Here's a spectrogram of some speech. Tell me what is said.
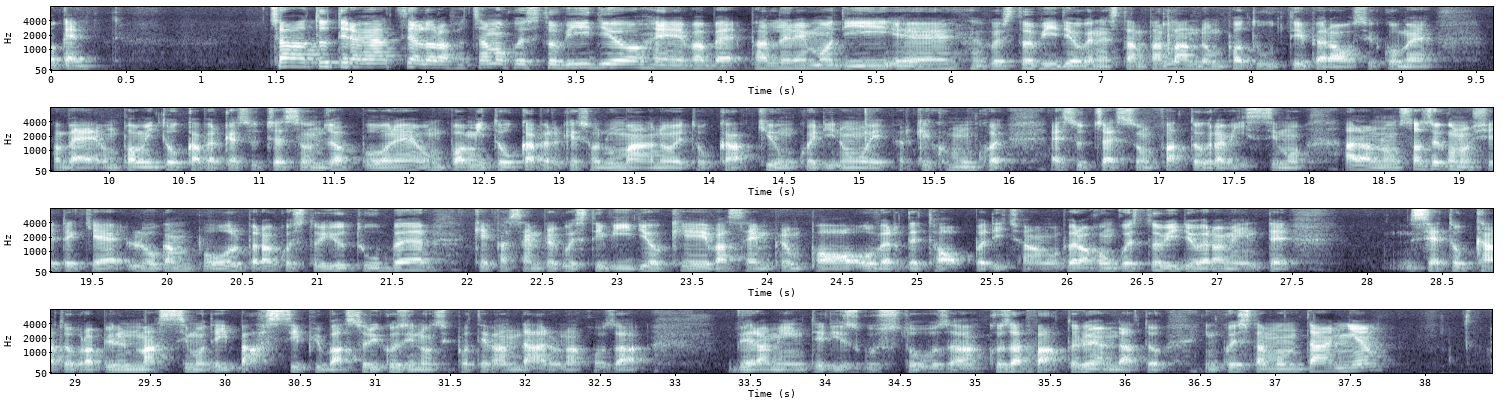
Ok. Ciao a tutti ragazzi, allora facciamo questo video e vabbè parleremo di eh, questo video che ne stanno parlando un po' tutti però siccome vabbè un po' mi tocca perché è successo in Giappone un po' mi tocca perché sono umano e tocca chiunque di noi perché comunque è successo un fatto gravissimo. Allora non so se conoscete chi è Logan Paul però questo youtuber che fa sempre questi video che va sempre un po' over the top diciamo. Però con questo video veramente si è toccato proprio il massimo dei bassi più basso di così non si poteva andare una cosa veramente disgustosa cosa ha fatto? lui è andato in questa montagna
